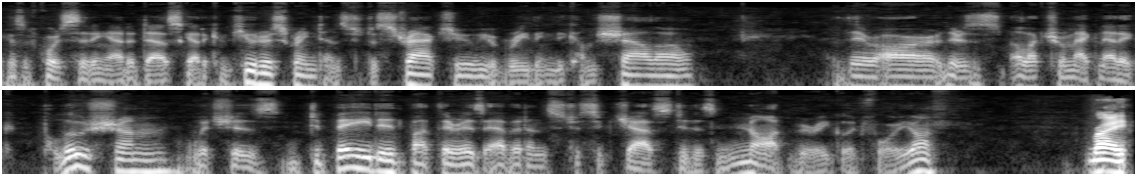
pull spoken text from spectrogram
Because, of course, sitting at a desk at a computer screen tends to distract you, your breathing becomes shallow. There are, there's electromagnetic pollution, which is debated, but there is evidence to suggest it is not very good for you. Right.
